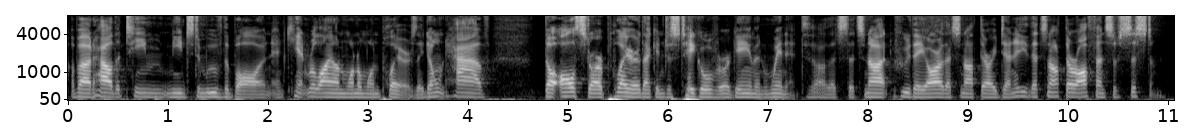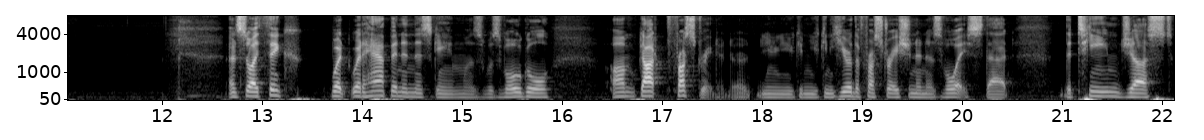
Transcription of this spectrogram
about how the team needs to move the ball and, and can't rely on one on one players. They don't have the all star player that can just take over a game and win it. Uh, that's, that's not who they are. That's not their identity. That's not their offensive system. And so I think what, what happened in this game was, was Vogel um, got frustrated. Uh, you, you, can, you can hear the frustration in his voice that the team just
